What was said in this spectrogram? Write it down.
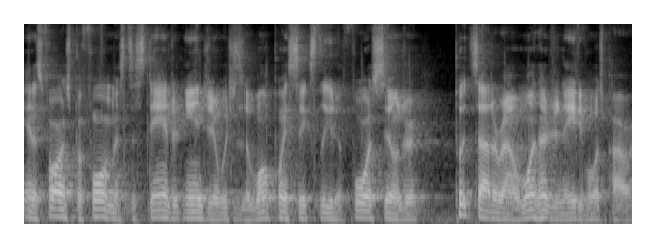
and as far as performance, the standard engine, which is a 1.6 liter four cylinder, puts out around 180 horsepower.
